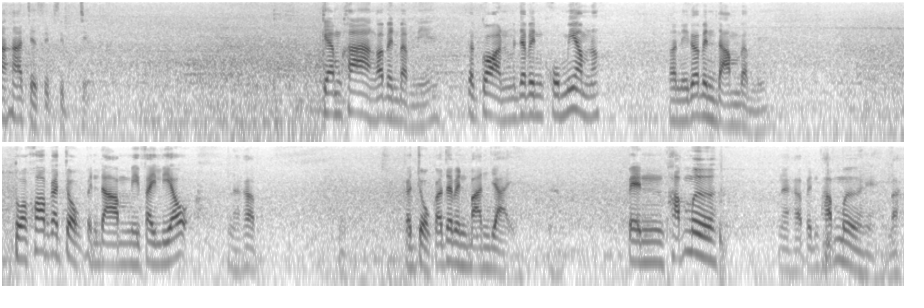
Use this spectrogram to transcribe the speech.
255 70 17 แก้มข้างก็เป็นแบบนี้ แต่ก่อนมันจะเป็นโครเมียมเนาะตอนนี้ก็เป็นดำแบบนี้ ตัวครอบกระจกเป็นดำมีไฟเลี้ยวนะครับ กระจกก็จะเป็นบานใหญ่ เป็นพับมือนะครับเป็นพับมือเนี่ยเห็นปะ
